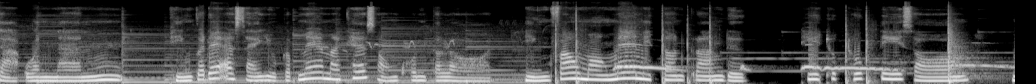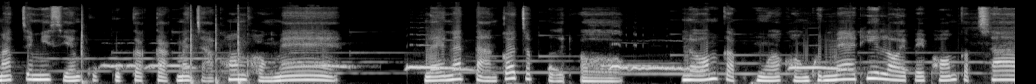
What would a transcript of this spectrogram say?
จากวันนั้นผิงก็ได้อาศัยอยู่กับแม่มาแค่สองคนตลอดผิงเฝ้ามองแม่ในตอนกลางดึก ที่ทุกๆตีสอง มักจะมีเสียงกุกกุกกักกักมาจากห้องของแม่ และหน้าต่างก็จะเปิดออก ล้อมกับหัวของคุณแม่ที่ลอยไปพร้อมกับไส้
